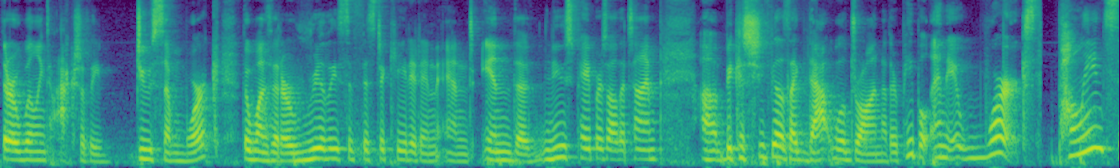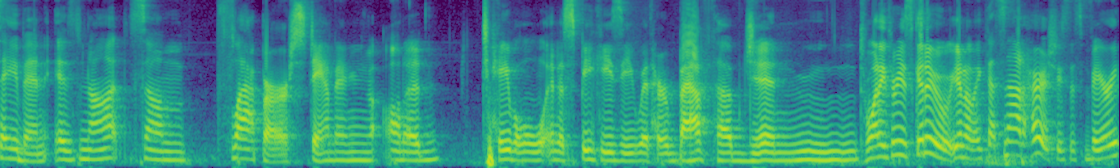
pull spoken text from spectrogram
that are willing to actually do some work, the ones that are really sophisticated and, and in the newspapers all the time, uh, because she feels like that will draw in other people. And it works. Pauline Sabin is not some flapper standing on a table in a speakeasy with her bathtub gin 23 skidoo you know like that's not her she's this very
